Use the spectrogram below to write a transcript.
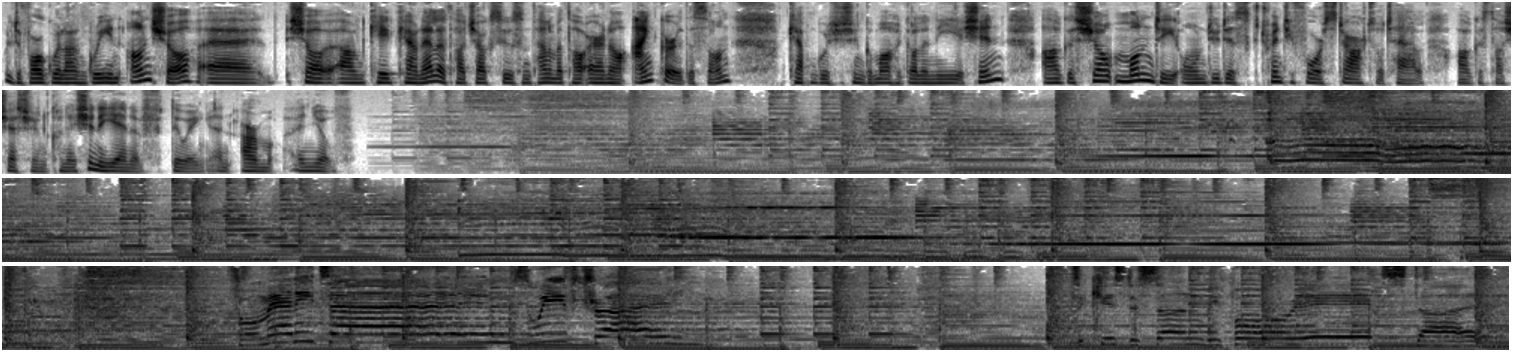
Well de bhórhfuil an Green anseo uh, seo an céad cean eile tá teach sús an tanamatá ar ná anchor the sun ceapan go sin gomacha goní sin agus seo Mundy ón dúdisc 24 Star Hotel agus tá sé sin chuna sinna dhéanamh doing an arm jobh. The sun before it died.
